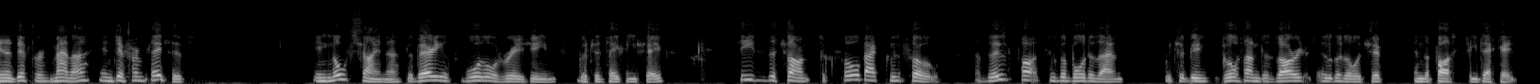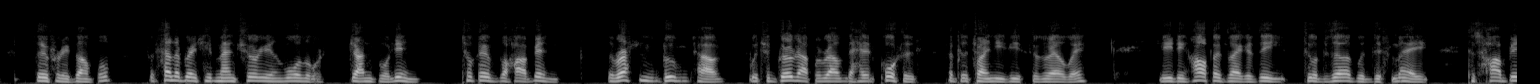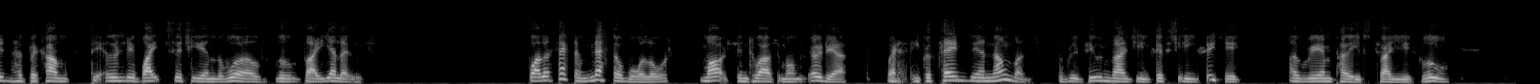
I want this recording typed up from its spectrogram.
In a different manner in different places. In North China, the various warlord regimes which are taking shape seized the chance to claw back control of those parts of the borderlands which had been brought under Tsarist overlordship in the past two decades. So, for example, the celebrated Manchurian warlord Zhang Zuolin took over Harbin, the Russian boom town which had grown up around the headquarters of the Chinese Eastern Railway, leading Harper's Magazine to observe with dismay that Harbin had become the only white city in the world ruled by yellows. While a second lesser warlord marched into Outer Mongolia, where he proclaimed the annulment of the June 1915 treaty and reimposed Chinese rule.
